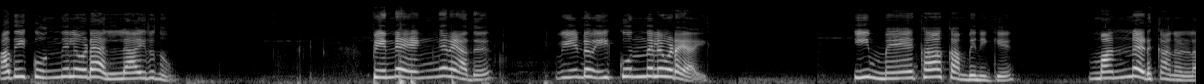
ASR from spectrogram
അത് ഈ കുന്നിലൂടെ അല്ലായിരുന്നു. പിന്നെ എങ്ങനെ അത് വീണ്ടും ഈ കുന്നിലൂടെയായി? ഈ മേഘ കമ്പനിക്ക് മണ്ണെടുക്കാനുള്ള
